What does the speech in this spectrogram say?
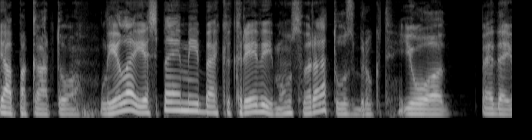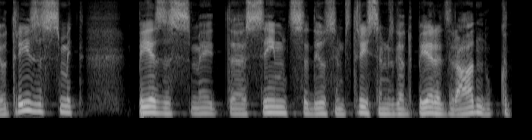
jāpakārto lielai iespējamībai, ka Krievija mums varētu uzbrukt. Jo pēdējo 30, 50, 100, 200, 300 gadu pieredze rāda, nu, ka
